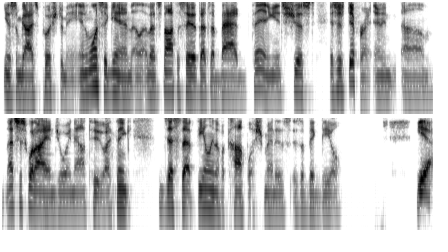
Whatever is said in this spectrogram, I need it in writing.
you know some guys push to me. And once again, uh, that's not to say that that's a bad thing. It's just it's just different, and um, that's just what I enjoy now too. I think just that feeling of accomplishment is is a big deal. Yeah,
